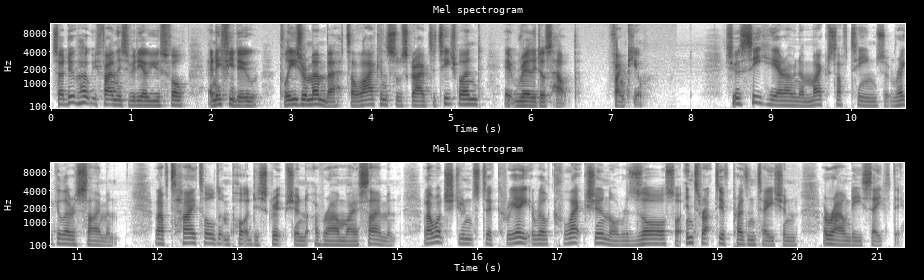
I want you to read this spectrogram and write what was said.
So I do hope you find this video useful and if you do, please remember to like and subscribe to TeachBlend, it really does help. Thank you. So you'll see here I'm in a Microsoft Teams regular assignment and I've titled and put a description around my assignment and I want students to create a real collection or resource or interactive presentation around e-safety.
